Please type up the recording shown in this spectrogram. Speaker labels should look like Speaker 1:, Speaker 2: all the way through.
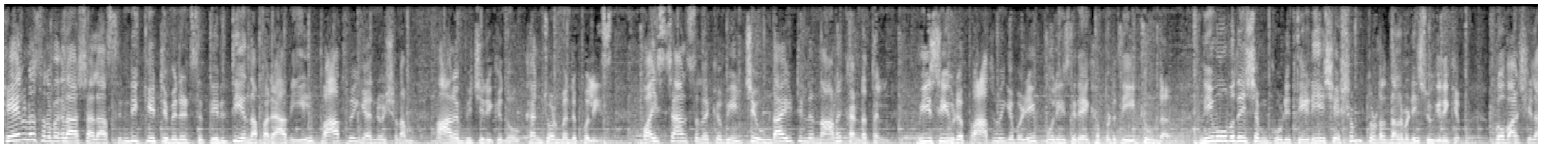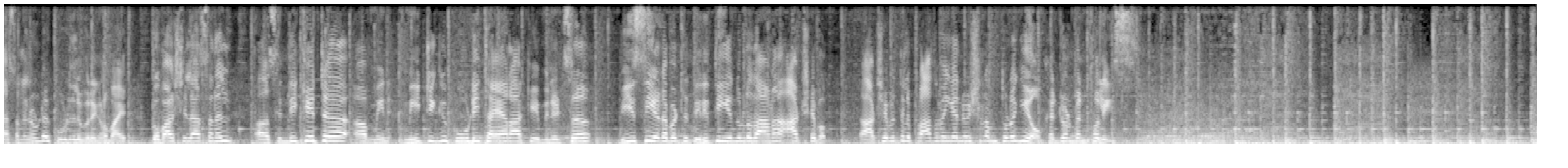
Speaker 1: കേരള സർവകലാശാല syndicate minutes തിരുത്തിയെന്ന പരാതിയിൽ പ്രാഥമിക അന്വേഷണം ആരംഭിച്ചിരിക്കുന്നു. Cantonment police. വൈസ് ചാൻസലർക്ക് വീഴ്ച ഉണ്ടായിട്ടില്ലെന്നാണ് കണ്ടെത്തൽ. വി സിയുടെ പ്രാഥമിക മൊഴി പോലീസ് രേഖപ്പെടുത്തിയിട്ടുണ്ട്. നിയമോപദേശം കൂടി തേടിയ ശേഷം തുടർ നടപടി സ്വീകരിക്കും. ഗോപാൽ ശിലാസനലുണ്ട് കൂടുതൽ വിവരങ്ങളുമായി. ഗോപാൽ ശിലാസനൽ സിൻഡിക്കേറ്റ് മീറ്റിംഗ് കൂടി തയ്യാറാക്കിയ മിനിറ്റ്സ് വി സി ഇടപെട്ട് തിരുത്തി എന്നുള്ളതാണ് ആക്ഷേപം. ആക്ഷേപത്തിൽ പ്രാഥമിക അന്വേഷണം തുടങ്ങിയോ കന്റോൺമെന്റ് പോലീസ്?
